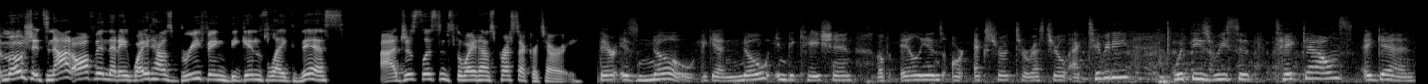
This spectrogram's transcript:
Moshe, it's not often that a White House briefing begins like this. Uh, just listen to the White House press secretary. There is no, again, no indication of aliens or extraterrestrial activity with these recent takedowns. Again,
